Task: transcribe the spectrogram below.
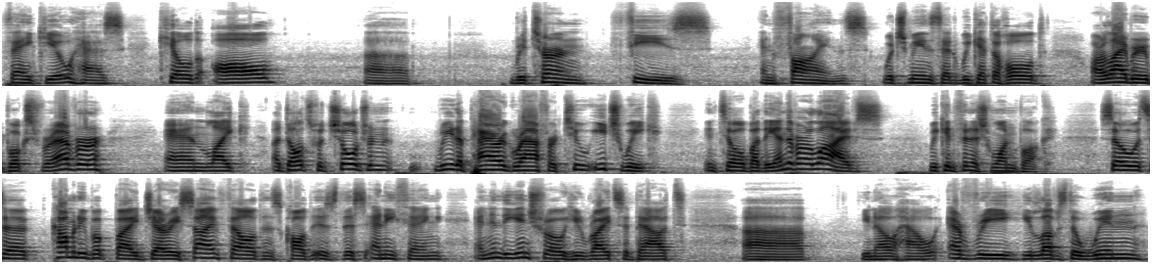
thank you, has killed all uh, return fees and fines, which means that we get to hold our library books forever. And like adults with children, read a paragraph or two each week until by the end of our lives, we can finish one book. So it's a comedy book by Jerry Seinfeld, and it's called Is This Anything? And in the intro, he writes about, uh, you know, how every, he loves the win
